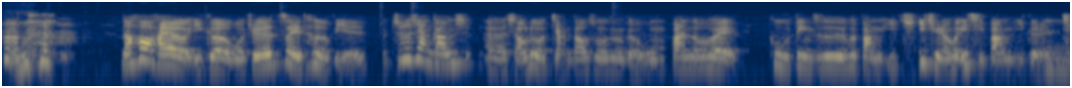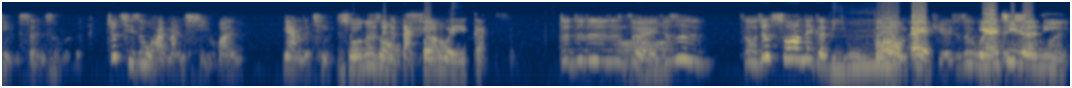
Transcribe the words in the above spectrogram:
然后还有一个我觉得最特别，就是像刚刚呃小鹿有讲到说那个我们班都会固定就是会帮一群一群人会一起帮一个人嗯庆生什么的，就其实我还蛮喜欢那样的庆你生，说那种就那个蛋氛糕，围感。对对对对对对，哦就是我就收到那个礼物的那种感觉，就是我你还记得你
